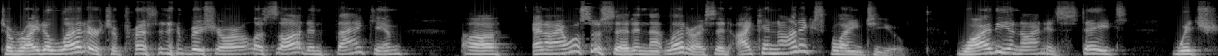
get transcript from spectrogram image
to write a letter to President Bashar al-Assad and thank him. Uh, and I also said in that letter, I said, I cannot explain to you why the United States, which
